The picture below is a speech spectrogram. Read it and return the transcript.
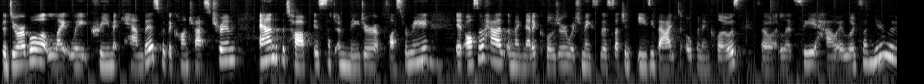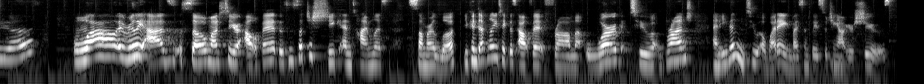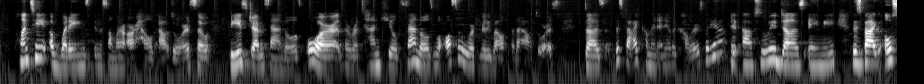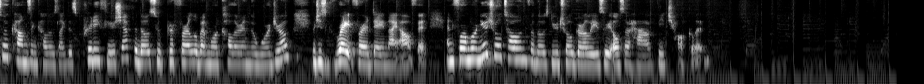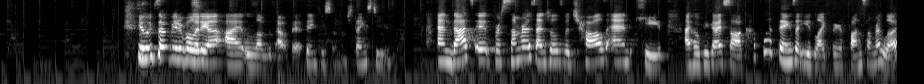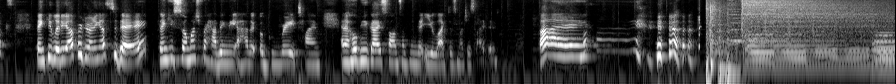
The durable, lightweight cream canvas with the contrast trim and the top is such a major plus for me. It also has a magnetic closure, which makes this such an easy bag to open and close. So let's see how it looks on you, Lidiya. Wow, it really adds so much to your outfit. This is such a chic and timeless summer look. You can definitely take this outfit from work to brunch and even to a wedding by simply switching out your shoes. Plenty of weddings in the summer are held outdoors, so these gem sandals or the rattan heeled sandals will also work really well for the outdoors. Does this bag come in any other colors, Lidiya? It absolutely does, Aimee. This bag also comes in colors like this pretty fuchsia for those who prefer a little bit more color in the wardrobe, which is great for a day and night outfit. And for a more neutral tone, for those neutral girlies, we also have the chocolate. You look so beautiful, Lidiya. I love this outfit. Thank you so much. Thanks to you. And that's it for Summer Essentials with Charles and Keith. I hope you guys saw a couple of things that you'd like for your fun summer looks. Thank you, Lidiya, for joining us today. Thank you so much for having me. I had a great time, and I hope you guys found something that you liked as much as I did. Bye. Bye.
